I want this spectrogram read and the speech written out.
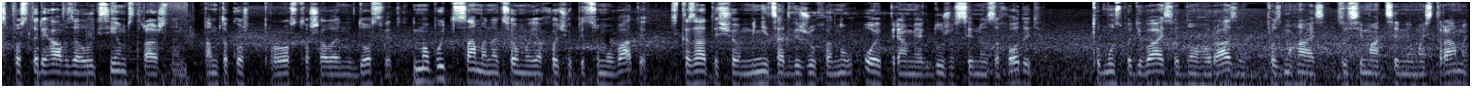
Спостерігав за Олексієм Страшним. Там також просто шалений досвід. І мабуть, саме на цьому я хочу підсумувати, сказати, що мені ця двіжуха ну ой, прям як дуже сильно заходить. Тому сподіваюся, одного разу позмагаюся з усіма цими майстрами.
